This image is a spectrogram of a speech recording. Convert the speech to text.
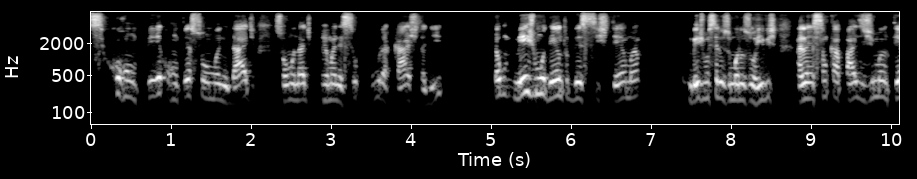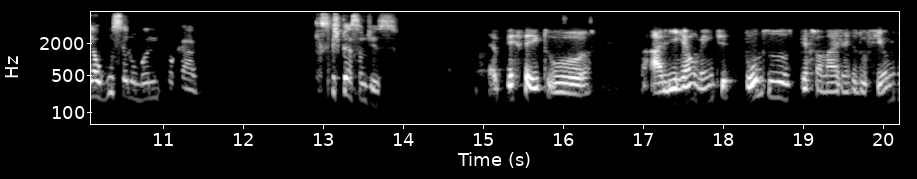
se corromper, corromper sua humanidade, sua humanidade permaneceu pura, casta ali. Então, mesmo dentro desse sistema, mesmo seres humanos horríveis, elas são capazes de manter algum ser humano intocável. O que vocês pensam disso? É perfeito. Ali realmente todos os personagens do filme,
